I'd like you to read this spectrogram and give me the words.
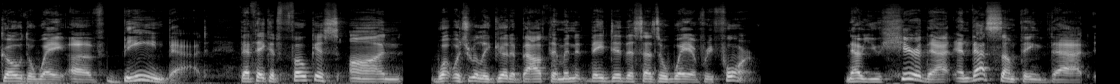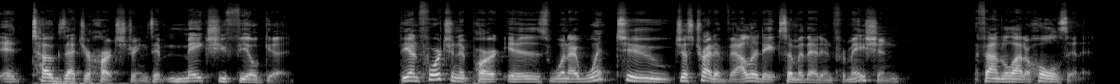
go the way of being bad, that they could focus on what was really good about them. And they did this as a way of reform. Now you hear that, and that's something that it tugs at your heartstrings. It makes you feel good. The unfortunate part is when I went to just try to validate some of that information, I found a lot of holes in it.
